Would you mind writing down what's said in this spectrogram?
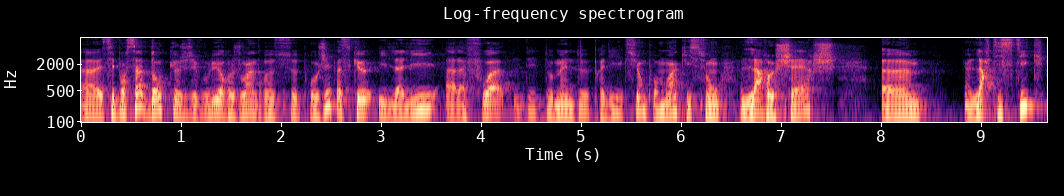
Euh, c'est pour ça donc que j'ai voulu rejoindre ce projet parce qu'il allie à la fois des domaines de prédilection pour moi qui sont la recherche, l'artistique,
